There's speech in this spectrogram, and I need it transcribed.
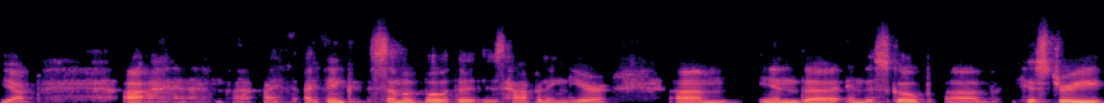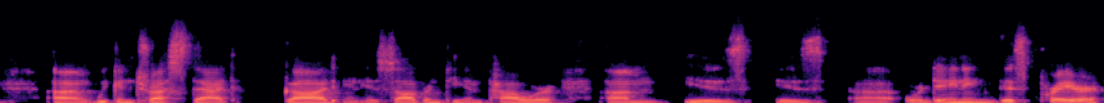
yeah uh, I, I think some of both is happening here um, in the in the scope of history uh, we can trust that god in his sovereignty and power um, is is uh, ordaining this prayer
